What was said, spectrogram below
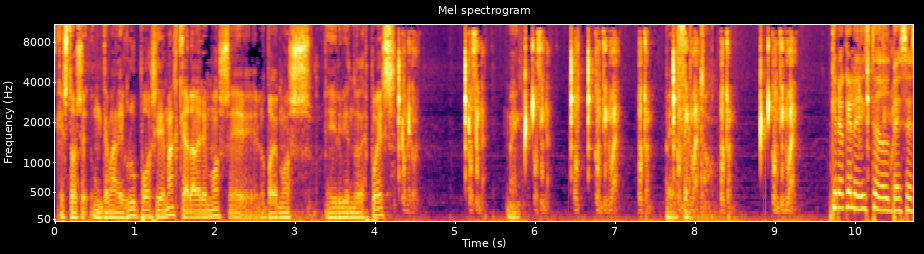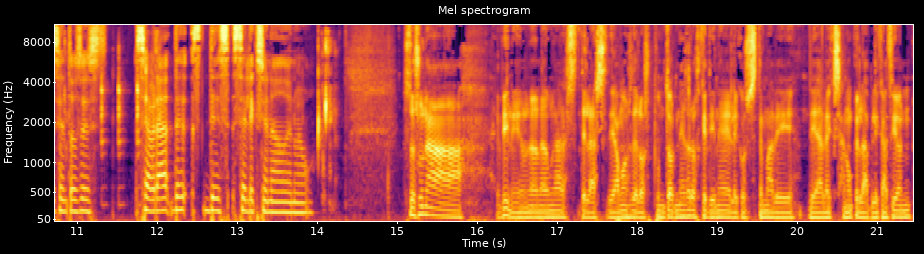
que esto es un tema de grupos y demás, que ahora veremos, eh, lo podemos ir viendo después. Comedor. Cocina. Venga. Cocina. O- continuar. Botón. Perfecto. Continuar. Botón. Continuar. Creo que le diste dos veces, entonces se habrá des- deseleccionado de nuevo. Esto es una, en fin, una, una de las, digamos, de los puntos negros que tiene el ecosistema de, de Alexa, ¿no? Que la aplicación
